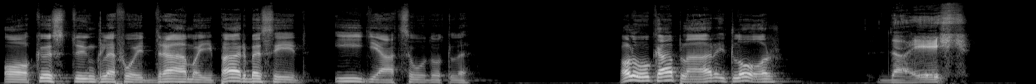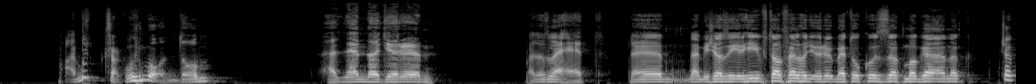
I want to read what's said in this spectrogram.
A köztünk lefolyt drámai párbeszéd így játszódott le. – Aló, káplár, itt Lor. – Na és? – Hát csak úgy mondom. – Hát nem nagy öröm. – Hát az lehet, de nem is azért hívtam fel, hogy örömet okozzak magának. Csak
